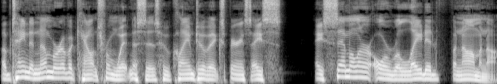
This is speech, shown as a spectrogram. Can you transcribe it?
obtained a number of accounts from witnesses who claimed to have experienced a, a similar or related phenomena.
